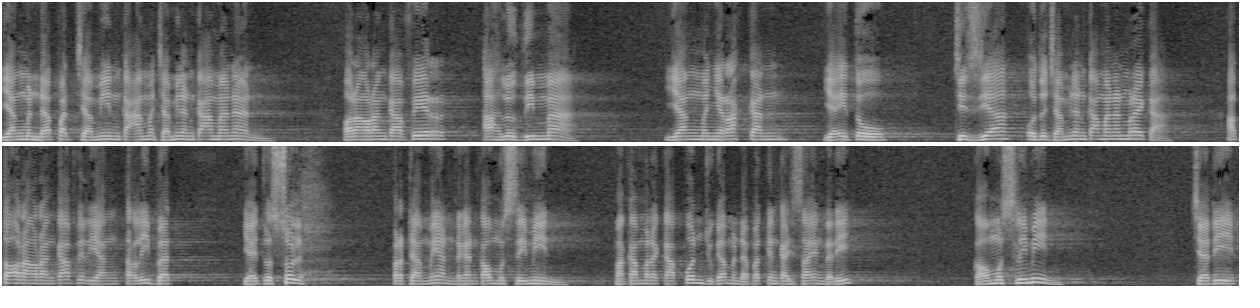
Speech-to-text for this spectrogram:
yang mendapat jamin keama, jaminan keamanan. Orang-orang kafir ahlu dhimma yang menyerahkan yaitu jizyah untuk jaminan keamanan mereka. Atau orang-orang kafir yang terlibat yaitu sulh perdamaian dengan kaum muslimin. Maka mereka pun juga mendapatkan kasih sayang dari kaum muslimin jadi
